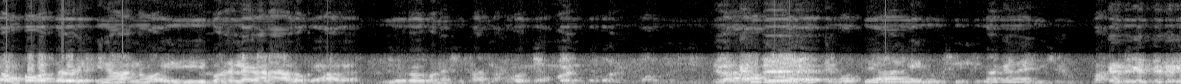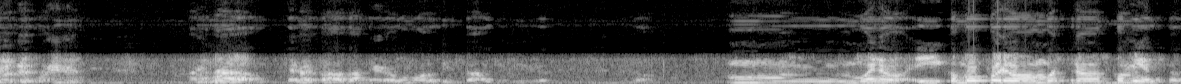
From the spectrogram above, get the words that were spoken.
Es un poco ser original, ¿no? Y ponerle ganas a lo que hagas. Y Yo creo que con eso salen las cosas. La gente, Emoción y muchísima ganas de ilusión. la gente que empiece que no te desanime. Nada, que no está tan negro como lo pinta al principio. Mm, bueno, ¿y cómo fueron vuestros comienzos?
